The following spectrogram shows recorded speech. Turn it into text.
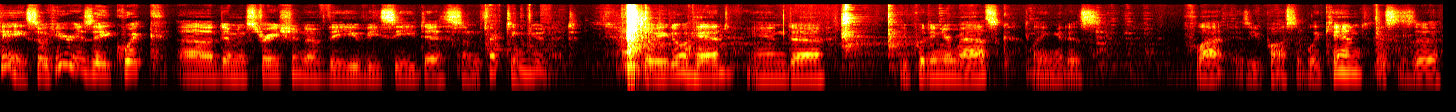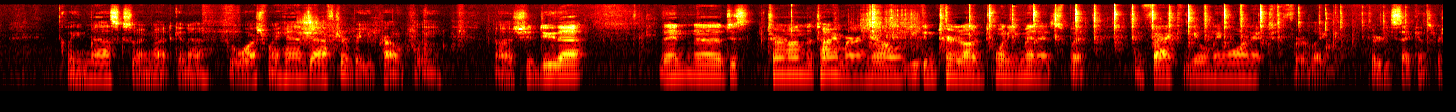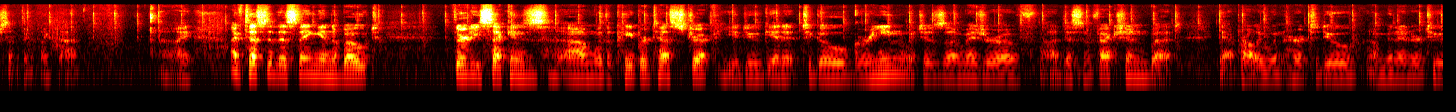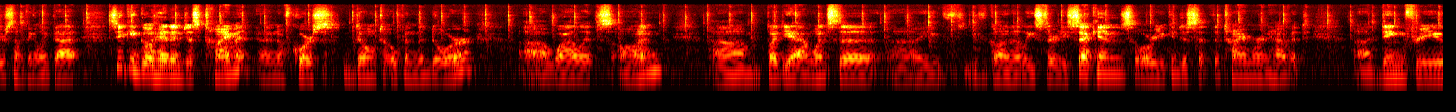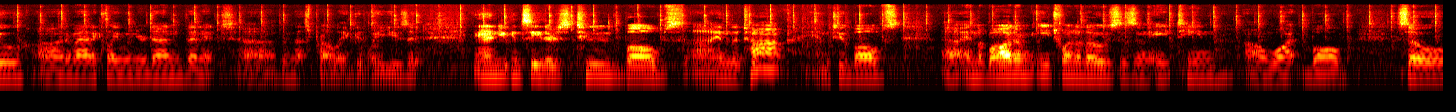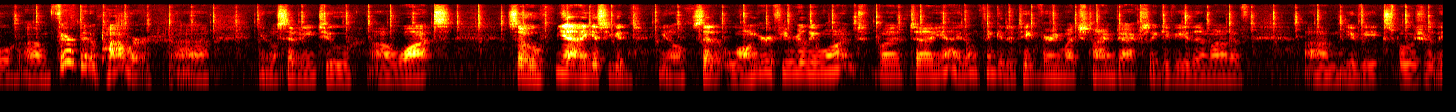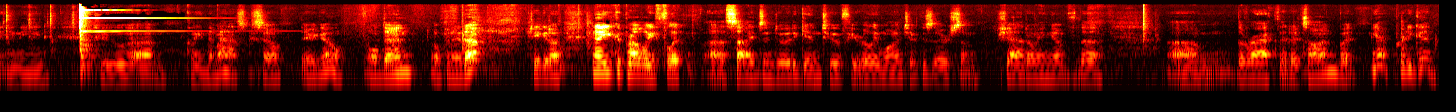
Okay, so here is a quick uh, demonstration of the UVC disinfecting unit. So you go ahead and uh, you put in your mask, laying it as flat as you possibly can. This is a clean mask, so I'm not gonna go wash my hands after, but you probably uh, should do that. Then uh, just turn on the timer. Now you can turn it on in 20 minutes, but in fact we only want it for like 30 seconds or something like that. Uh, I, I've tested this thing in about 30 seconds um, with a paper test strip. You do get it to go green, which is a measure of uh, disinfection, but yeah, probably wouldn't hurt to do a minute or two or something like that. So you can go ahead and just time it, and of course, don't open the door uh, while it's on. Um, but yeah, once the uh, you've you've gone at least 30 seconds, or you can just set the timer and have it uh, ding for you automatically when you're done, then it uh, then that's probably a good way to use it. And you can see there's two bulbs uh, in the top and two bulbs uh, in the bottom. Each one of those is an 18 uh, watt bulb. So um, fair bit of power, uh, you know, 72 watts. So yeah, I guess you could, you know, set it longer if you really want, but uh, yeah, I don't think it'd take very much time to actually give you the amount of um, UV exposure that you need to um, clean the mask. So there you go, all done. Open it up, take it off. Now you could probably flip uh, sides and do it again too if you really wanted to, because there's some shadowing of the um, the rack that it's on. But yeah, pretty good.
